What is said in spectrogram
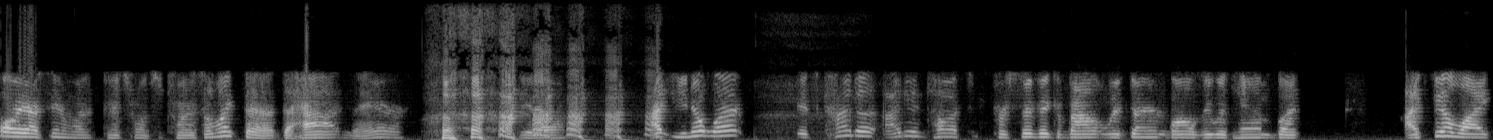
Oh yeah, I've seen him pitch once or twice. I like the the hat and the hair. you know, I, you know what? It's kind of I didn't talk specific about with Darren Balsley with him, but I feel like,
